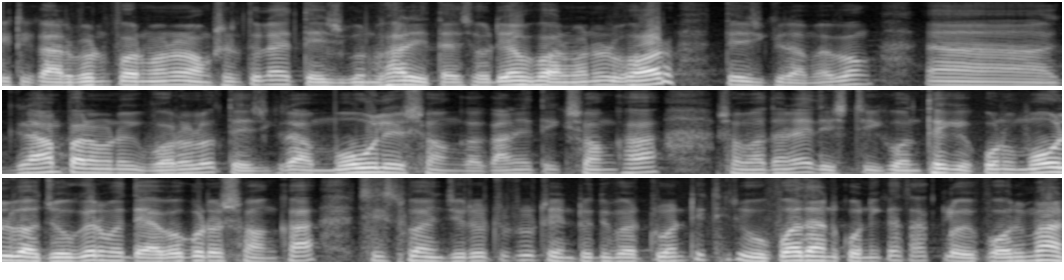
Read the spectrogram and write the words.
একটি কার্বন পরমাণুর অংশের তুলনায় তেইশ গুণ ভারী, তাই সোডিয়াম পরমাণুর ভর তেইশ গ্রাম এবং গ্রাম পারমাণবিক ভর হলো তেইশ গ্রাম মৌলের সংখ্যা, গাণিতিক সংখ্যা সমাধানের দৃষ্টিকোণ থেকে। কোনো মৌল বা যৌগের মধ্যে অ্যাভোগাড্রোর সংখ্যা six point zero two two ten to the twenty three উপাদান কণিকা থাকলে ওই পরিমাণ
